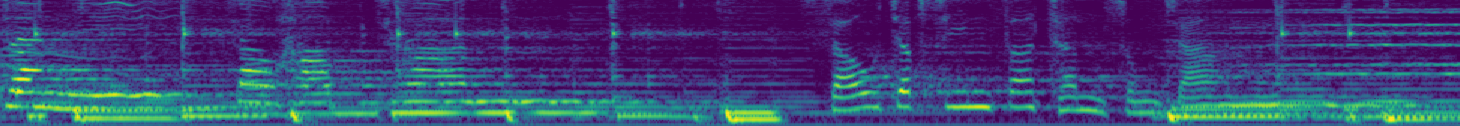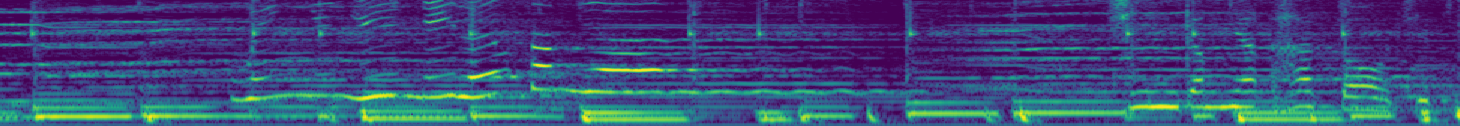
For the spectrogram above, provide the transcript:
真意就合襯。手執鮮花親送贈，千金一刻多接近，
